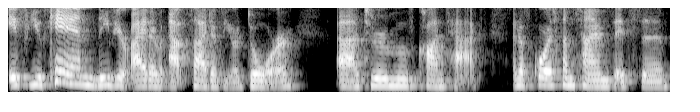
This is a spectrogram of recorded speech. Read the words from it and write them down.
if you can leave your item outside of your door uh, to remove contact. And of course, sometimes it's a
